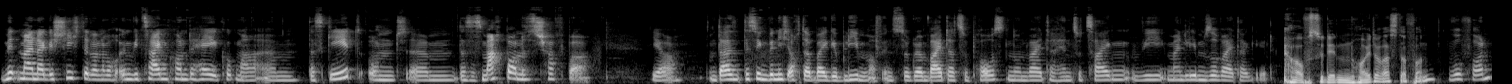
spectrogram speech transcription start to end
mit meiner Geschichte dann aber auch irgendwie zeigen konnte, hey, guck mal, ähm, das geht und ähm, das ist machbar und das ist schaffbar. Ja, und da, deswegen bin ich auch dabei geblieben, auf Instagram weiter zu posten und weiterhin zu zeigen, wie mein Leben so weitergeht. Erhoffst du dir denn heute was davon? Wovon?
